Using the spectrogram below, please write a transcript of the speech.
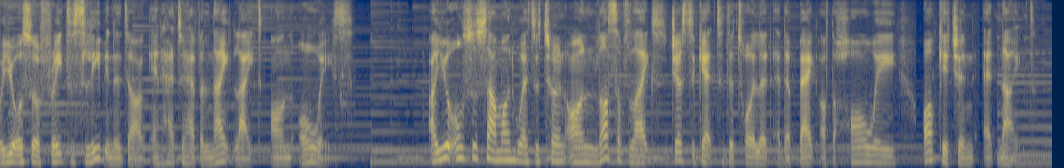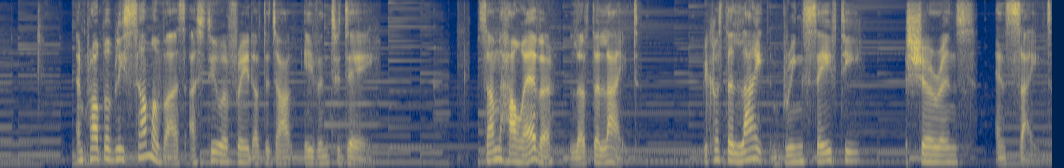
Were you also afraid to sleep in the dark and had to have a night light on always? Are you also someone who has to turn on lots of lights just to get to the toilet at the back of the hallway or kitchen at night? And probably some of us are still afraid of the dark even today. Some, however, love the light because the light brings safety, assurance, and sight.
